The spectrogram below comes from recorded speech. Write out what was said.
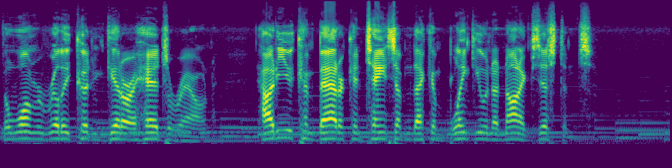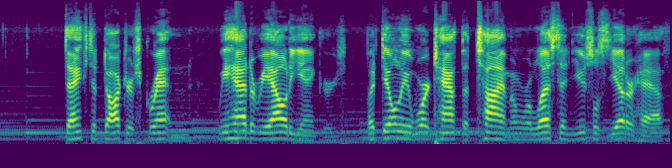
the one we really couldn't get our heads around. How do you combat or contain something that can blink you into non-existence? Thanks to Dr. Scranton, we had the reality anchors, but they only worked half the time and were less than useless the other half.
